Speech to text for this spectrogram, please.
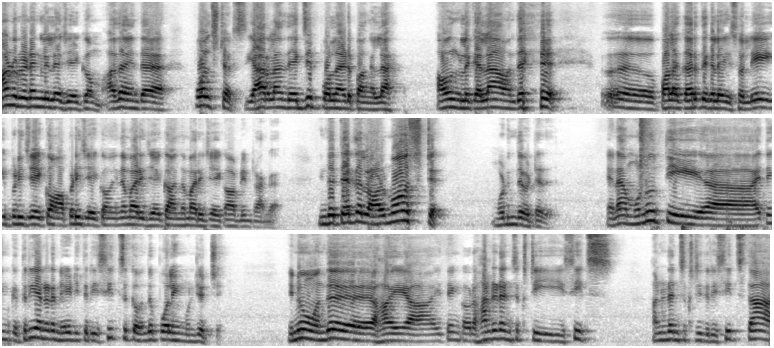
நானூறு இடங்களில் ஜெயிக்கும். அதான் இந்த போல்ஸ்டர்ஸ் யாரெல்லாம் இந்த எக்ஸிட் போல்லாம் எடுப்பாங்கல்ல அவங்களுக்கெல்லாம் வந்து பல கருத்துக்களை சொல்லி இப்படி ஜெயிக்கும் அப்படி ஜெயிக்கும் இந்த மாதிரி ஜெயிக்கும் அந்த மாதிரி ஜெயிக்கும் அப்படின்றாங்க. இந்த தேர்தல் ஆல்மோஸ்ட் முடிந்து விட்டது ஏன்னா முந்நூற்றி I think three hundred and eighty three சீட்ஸுக்கு வந்து போலிங் முடிஞ்சிடுச்சு. இன்னும் வந்து ஹை ஐ திங்க் ஒரு hundred and sixty seats hundred and sixty three seats தான்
